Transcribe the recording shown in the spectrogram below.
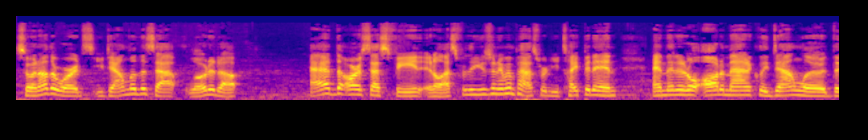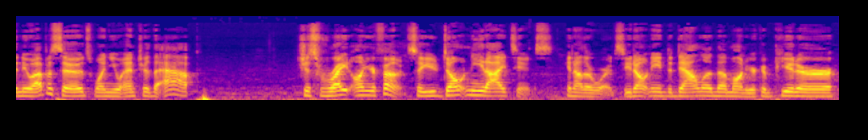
So in other words, you download this app, load it up, add the RSS feed, it'll ask for the username and password, you type it in, and then it'll automatically download the new episodes when you enter the app just right on your phone. So you don't need iTunes. In other words, you don't need to download them on your computer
